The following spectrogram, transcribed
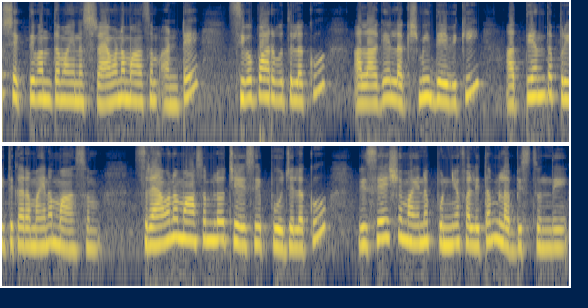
శక్తివంతమైన శ్రావణ మాసం అంటే శివపార్వతులకు అలాగే లక్ష్మీదేవికి అత్యంత ప్రీతికరమైన మాసం. శ్రావణ మాసంలో చేసే పూజలకు విశేషమైన పుణ్య ఫలితం లభిస్తుంది.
